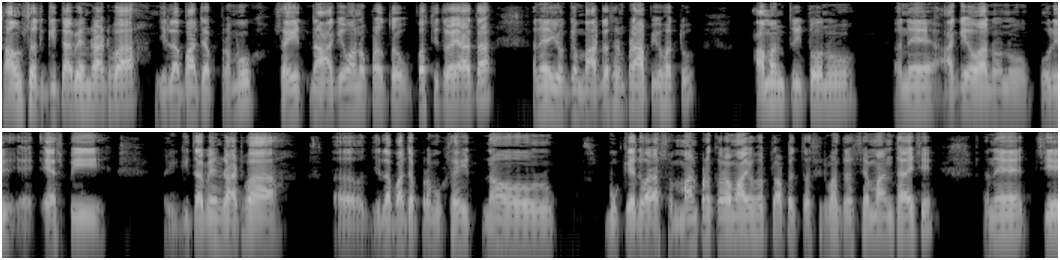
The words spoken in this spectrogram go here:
સાંસદ ગીતાબેન રાઠવા, જિલ્લા ભાજપ પ્રમુખ સહિતના આગેવાનો પણ ઉપસ્થિત રહ્યા હતા અને યોગ્ય માર્ગદર્શન પણ આપ્યું હતું. આમંત્રિતોનું અને આગેવાનોનું પોલીસ એસપી ગીતાબેન રાઠવા જિલ્લા ભાજપ પ્રમુખ સહિતના બુકે દ્વારા સન્માન પણ કરવામાં આવ્યું હતું. આપણે તસવીરમાં દ્રશ્યમાન થાય છે. અને જે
